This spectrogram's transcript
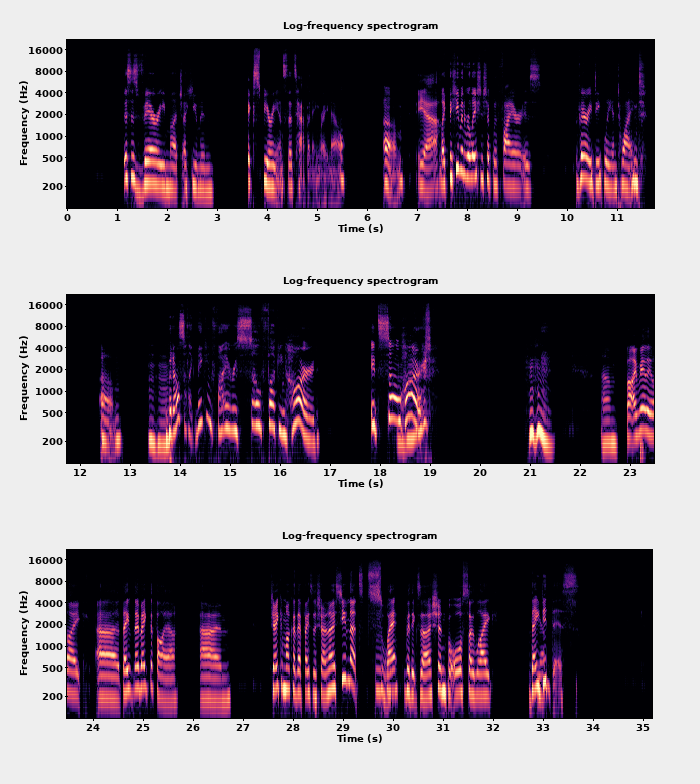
this is very much a human experience that's happening right now. Um Yeah. like the human relationship with fire is very deeply entwined. Um Mhm. but also like making fire is so fucking hard. It's so Mhm. hard. um, but I really like uh they they make the fire. Um Jake and Marco their face of the show, and I assume that's sweat with exertion, but also like they Yep. did this.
